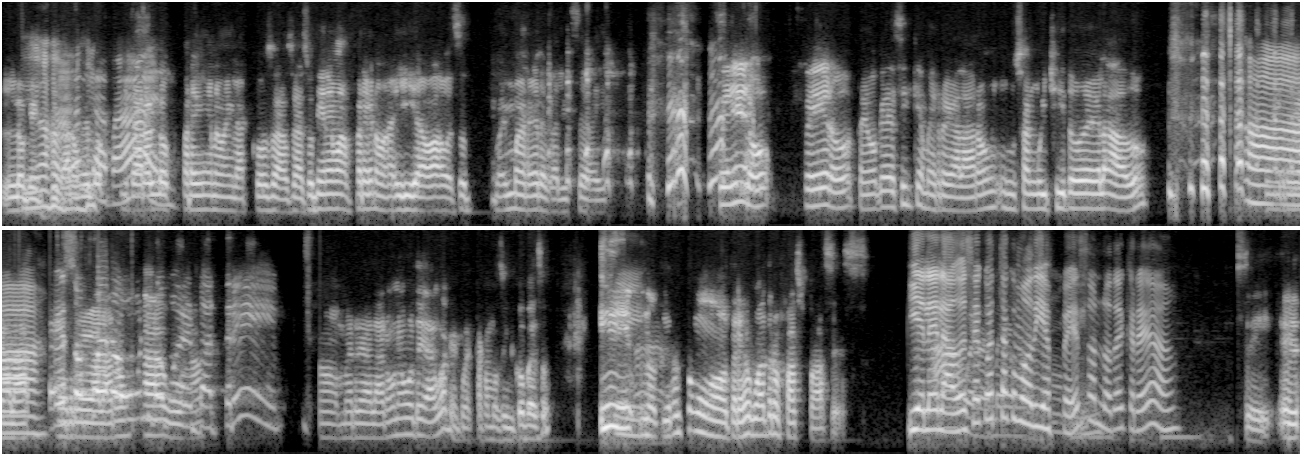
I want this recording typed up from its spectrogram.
lo que quitaron, los, quitaron los frenos y las cosas. O sea, eso tiene más frenos ahí abajo. Eso no hay manera de salirse de ahí. Pero, pero tengo que decir que me regalaron un sándwichito de helado Ah, me Eso fue lo regalaron único agua. con el bad trip. No, me regalaron una botella de agua que cuesta como 5 pesos. Y Sí. nos dieron como 3 o 4 fast passes. y el helado Ah, ese bueno, cuesta como menos. 10 Ok. pesos, no te creas. Sí. Pues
